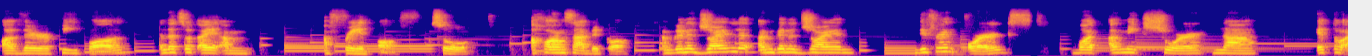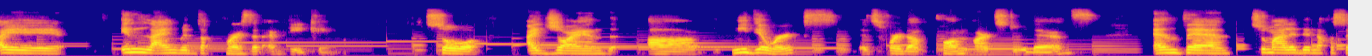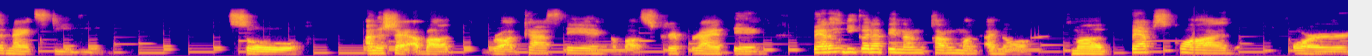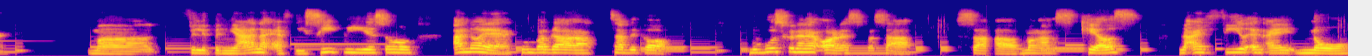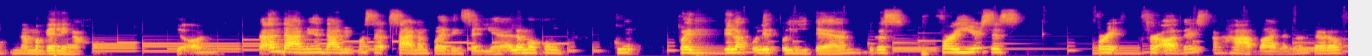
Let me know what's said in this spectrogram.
other people. And that's what I am afraid of. So, ako ang sabi ko, I'm gonna join, I'm gonna join different orgs, but I'll make sure na ito ay in line with the course that I'm taking. So I joined uh, Media Works. It's for the con art students. And then, sumali din ako sa Nights TV. So, ano siya, about broadcasting, about script writing. Pero hindi ko na tinangkang mag, ano, mag pep squad or mag Filipiniana, FDCP. So, ano eh, kumbaga, sabi ko, bubus ko na ng oras ko sa sa mga skills na I feel and I know na magaling ako. Yun. Ang dami, ang dami pa sa, sanang pwedeng salihan. Alam mo kung kung pwede lang ulit-ulitin because four years is for for others ang haba na nun. Pero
